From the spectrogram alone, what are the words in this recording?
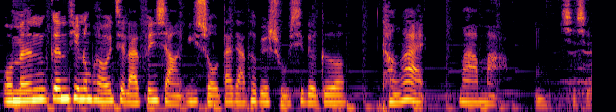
我们跟听众朋友一起来分享一首大家特别熟悉的歌《疼爱》。妈妈，嗯，谢谢。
